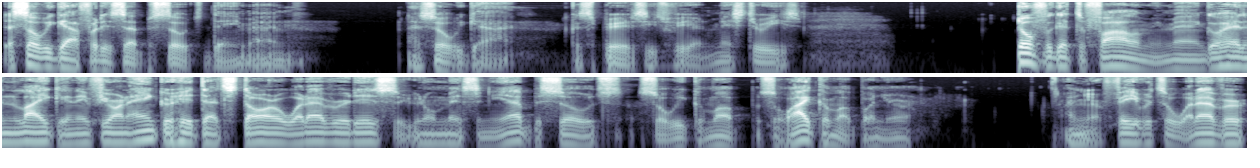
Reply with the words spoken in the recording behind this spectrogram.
that's all we got for this episode today, man. That's all we got. Conspiracies, fear, and mysteries. Don't forget to follow me, man. Go ahead and like, and if you're on Anchor, hit that star or whatever it is, so you don't miss any episodes. So we come up, so I come up on your on your favorites or whatever.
